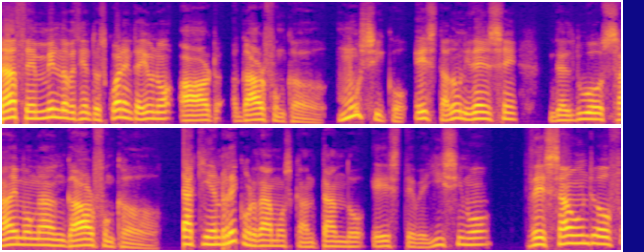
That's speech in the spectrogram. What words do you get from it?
Nace en 1941 Art Garfunkel, músico estadounidense del dúo Simon and Garfunkel, a quien recordamos cantando este bellísimo The Sound of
